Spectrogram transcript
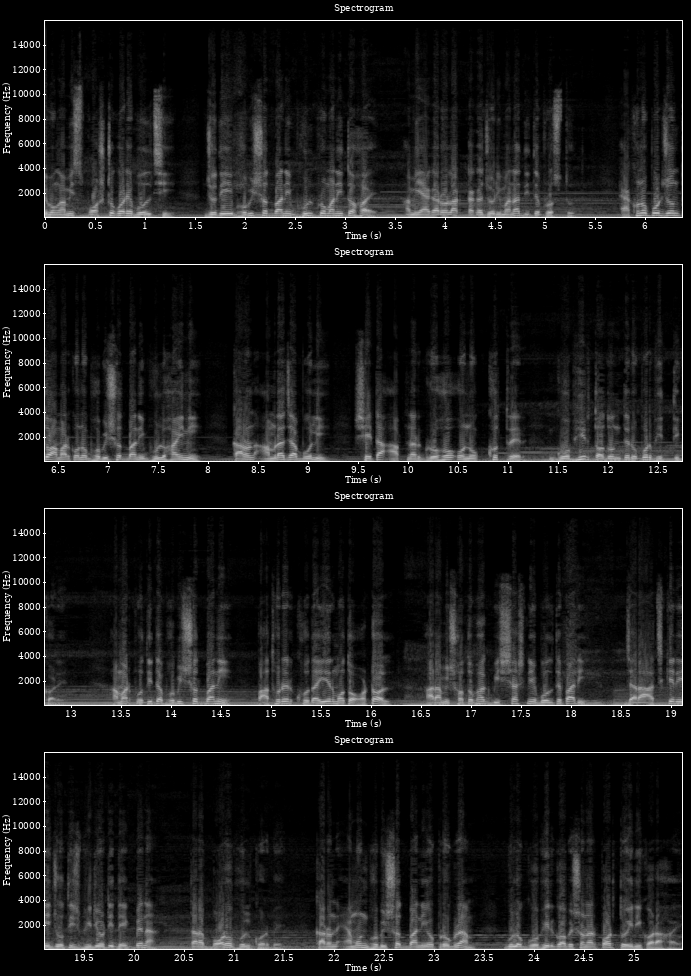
এবং আমি স্পষ্ট করে বলছি, যদি এই ভবিষ্যৎবাণী ভুল প্রমাণিত হয়, আমি এগারো লাখ টাকা জরিমানা দিতে প্রস্তুত। এখনও পর্যন্ত আমার কোনো ভবিষ্যৎবাণী ভুল হয়নি, কারণ আমরা যা বলি, সেটা আপনার গ্রহ ও নক্ষত্রের গভীর তদন্তের উপর ভিত্তি করে। আমার প্রতিটা ভবিষ্যৎবাণী পাথরের খোদাইয়ের মতো অটল, আর আমি শতভাগ বিশ্বাস নিয়ে বলতে পারি, যারা আজকের এই জ্যোতিষ ভিডিওটি দেখবে না, তারা বড় ভুল করবে। কারণ এমন ভবিষ্যৎবাণী ও প্রোগ্রামগুলো গভীর গবেষণার পর তৈরি করা হয়।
